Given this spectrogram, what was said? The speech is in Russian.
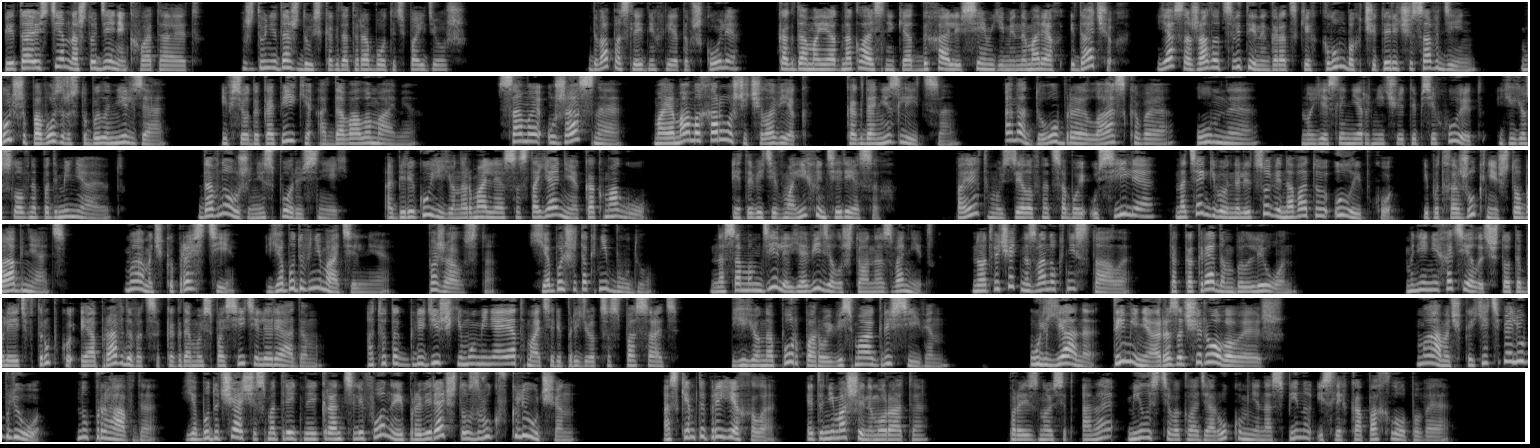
Питаюсь тем, на что денег хватает. Жду не дождусь, когда ты работать пойдешь. Два последних лета в школе, когда мои одноклассники отдыхали семьями на морях и дачах, я сажала цветы на городских клумбах четыре часа в день. Больше по возрасту было нельзя. И все до копейки отдавала маме. Самое ужасное, Моя мама хороший человек, когда не злится. Она добрая, ласковая, умная, но если нервничает и психует, ее словно подменяют. Давно уже не спорю с ней, а берегу ее нормальное состояние, как могу. Это ведь и в моих интересах. Поэтому, сделав над собой усилие, натягиваю на лицо виноватую улыбку и подхожу к ней, чтобы обнять. «Мамочка, прости, я буду внимательнее. Пожалуйста». Я больше так не буду. На самом деле я видела, что она звонит, но отвечать на звонок не стала, так как рядом был Леон. Мне не хотелось что-то блеять в трубку и оправдываться, когда мой спаситель рядом. А то так, глядишь, ему меня и от матери придется спасать. Ее напор порой весьма агрессивен. «Ульяна, ты меня разочаровываешь!» «Мамочка, я тебя люблю. Ну, правда. Я буду чаще смотреть на экран телефона и проверять, что звук включен. «А с кем ты приехала? Это не машина Мурата», — произносит она, милостиво кладя руку мне на спину и слегка похлопывая.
